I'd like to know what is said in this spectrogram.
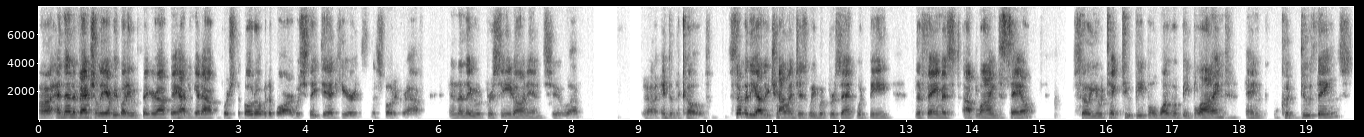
Uh, and then eventually, everybody would figure out they had to get out and push the boat over the bar, which they did here in this photograph and then they would proceed on into uh, uh, into the cove. Some of the other challenges we would present would be the famous uh, blind sail. So you would take two people, one would be blind and could do things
